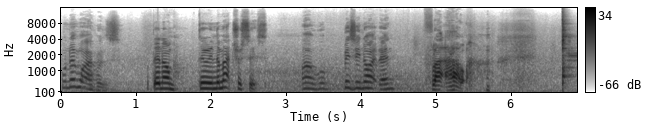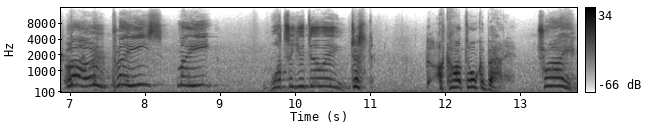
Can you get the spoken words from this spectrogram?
Well, then what happens? Then I'm doing the mattresses. Oh, well, busy night then. Flat out. No, please, mate. What are you doing? Just, I can't talk about it. Try.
